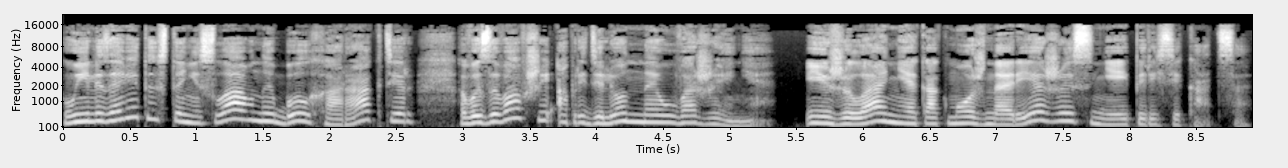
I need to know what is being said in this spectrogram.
у Елизаветы Станиславны был характер, вызывавший определенное уважение и желание как можно реже с ней пересекаться.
